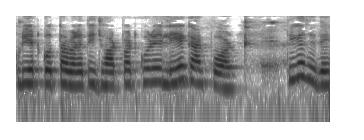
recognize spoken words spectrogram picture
ক্রিয়েট করতে হবে না, তুই ঝটপট করে লেখ আর পর ঠিক আছে দে?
